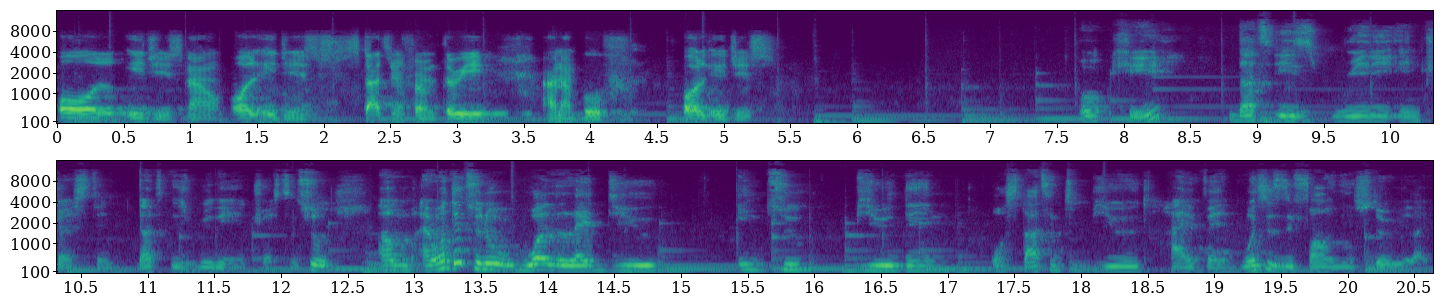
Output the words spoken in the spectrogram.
all ages now, all ages, starting from three and above, all ages. Okay, that is really interesting. That is really interesting. So, um, I wanted to know what led you into building or starting to build Hivend. What is the founding story like?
